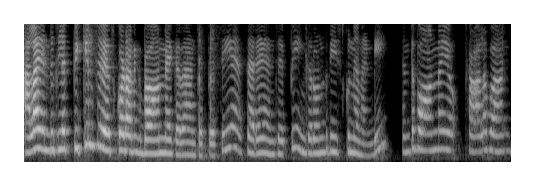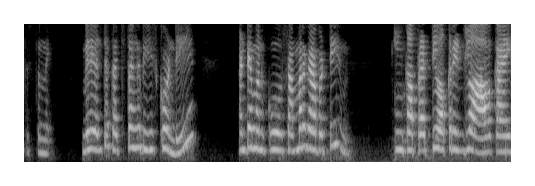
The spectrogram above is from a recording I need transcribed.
అలా ఎందుకులే? పికిల్స్ వేసుకోవడానికి బాగున్నాయి కదా అని చెప్పేసి సరే అని చెప్పి ఇంకా రెండు తీసుకున్నానండి. ఎంత బాగున్నాయో చాలా బాగా అనిపిస్తున్నాయి. మీరు వెళ్తే ఖచ్చితంగా తీసుకోండి. అంటే మనకు సమ్మర్ కాబట్టి ఇంకా ప్రతి ఒక్కరి ఇంట్లో ఆవకాయ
